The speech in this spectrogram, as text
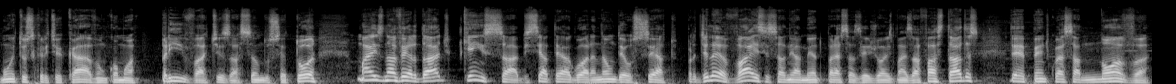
Muitos criticavam como a privatização do setor, mas na verdade, quem sabe se até agora não deu certo para de levar esse saneamento para essas regiões mais afastadas, de repente com essa nova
